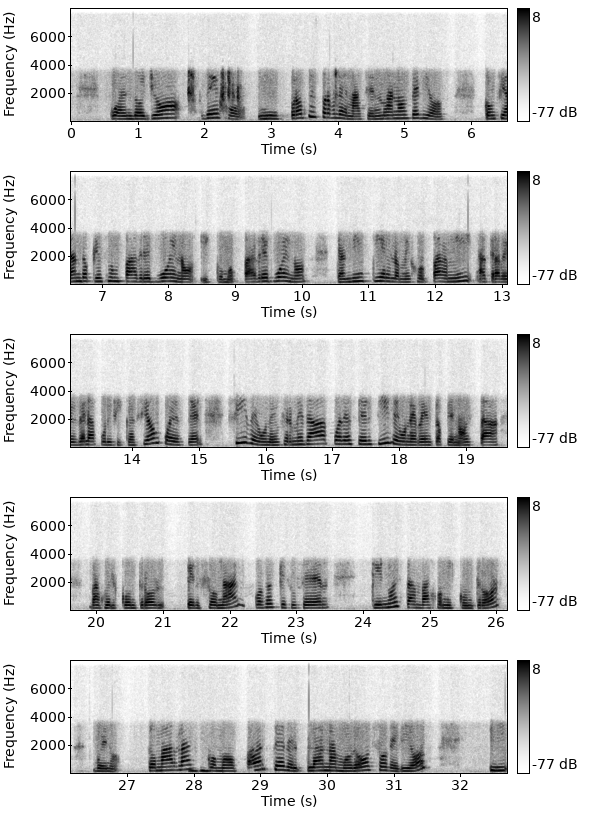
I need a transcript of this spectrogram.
cuando yo dejo mis propios problemas en manos de Dios, confiando que es un Padre bueno y como Padre bueno, también quiere lo mejor para mí a través de la purificación, puede ser sí de una enfermedad, puede ser sí de un evento que no está bajo el control personal, cosas que suceden que no están bajo mi control, Bueno, tomarlas como parte del plan amoroso de Dios y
